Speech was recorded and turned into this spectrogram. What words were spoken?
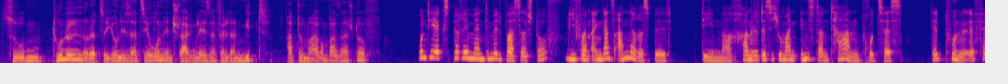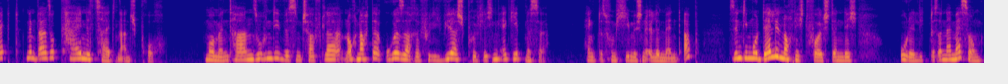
zum Tunneln oder zur Ionisation in starken Laserfeldern mit atomarem Wasserstoff. Und die Experimente mit Wasserstoff liefern ein ganz anderes Bild. Demnach handelt es sich um einen instantanen Prozess. Der Tunneleffekt nimmt also keine Zeit in Anspruch. Momentan suchen die Wissenschaftler noch nach der Ursache für die widersprüchlichen Ergebnisse. Hängt es vom chemischen Element ab? Sind die Modelle noch nicht vollständig oder liegt es an der Messung?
